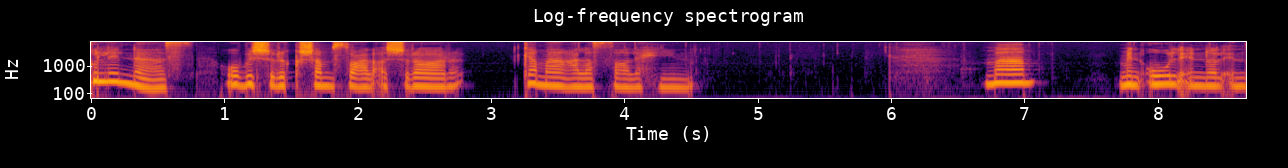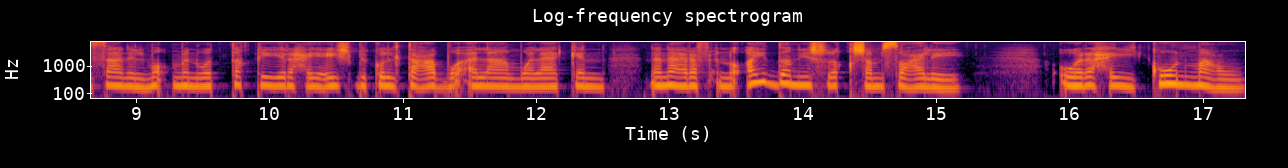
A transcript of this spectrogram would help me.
كل الناس وبشرق شمسه على الأشرار كما على الصالحين. ما منقول إنه الإنسان المؤمن والتقي رح يعيش بكل تعب وألام ولكن نعرف إنه أيضا يشرق شمسه عليه ورح يكون معه.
